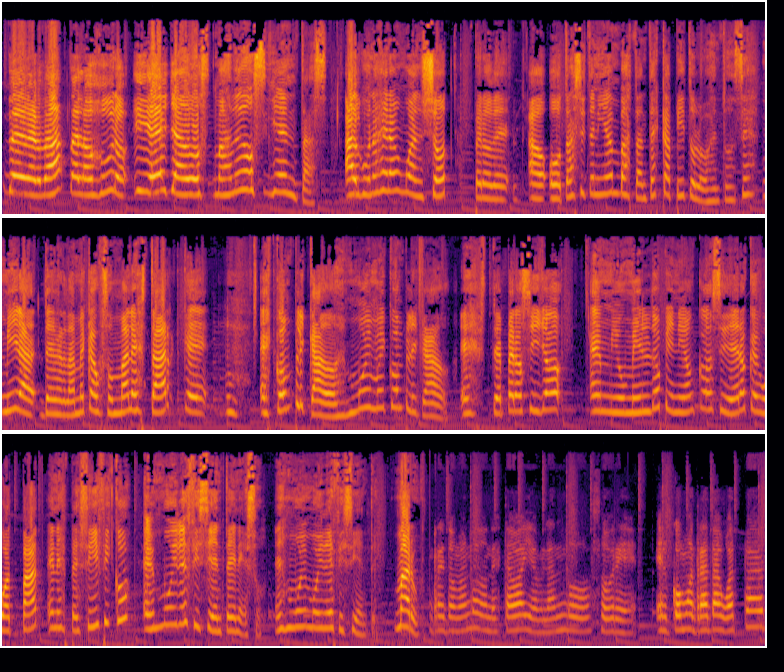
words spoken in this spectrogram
de verdad, te lo juro. Y ella, dos, más de 200. Algunas eran one shot, pero de otras sí tenían bastantes capítulos. Entonces, mira, de verdad me causó un malestar que mm, es complicado, es muy muy complicado. Este, pero si yo en mi humilde opinión, considero que Wattpad en específico es muy deficiente en eso. Es muy, muy deficiente. Maru. Retomando donde estaba y hablando sobre el cómo trata Wattpad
